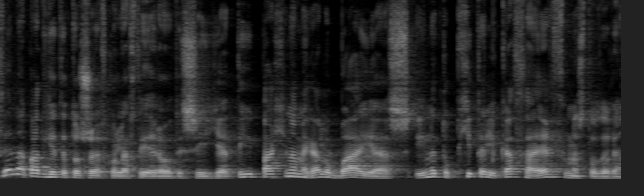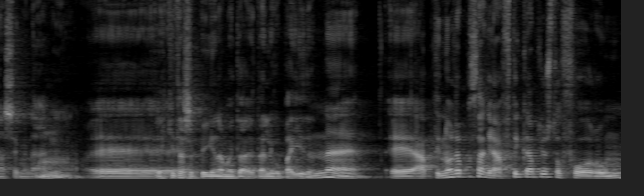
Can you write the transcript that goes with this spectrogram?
Δεν απάντηται τόσο εύκολα αυτή η ερώτηση, γιατί υπάρχει ένα μεγάλο bias. Είναι το ποιοι τελικά θα έρθουν στο δωρεάν σεμινάριο. Mm. Ε... Εκεί θα σε πήγαινα μετά, ήταν λίγο παγίδα. Ναι. Ε, από την ώρα που θα γραφτεί κάποιος στο φόρουμ,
